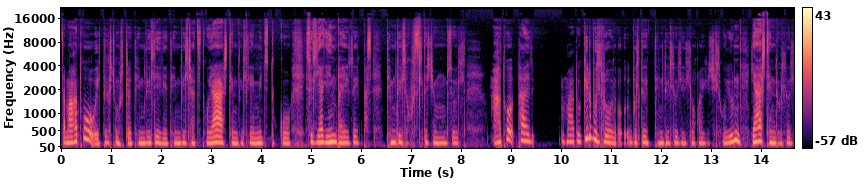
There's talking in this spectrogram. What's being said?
За магадгүй итгэгч мөртлөө тэмдэглэе гэ тэмдэглэж чаддгүй. Яаж тэмдэглэхээ мэддэггүй. Эсвэл яг энэ баярыг бас тэмдэглэх хүсэлтэй ч юм эсвэл магадгүй та магадгүй гэр бүл рүү бүлтэйг тэмдэглүүл илүү гоё гэж хэлэх үү. Ер нь яаж тэмдэглүүл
